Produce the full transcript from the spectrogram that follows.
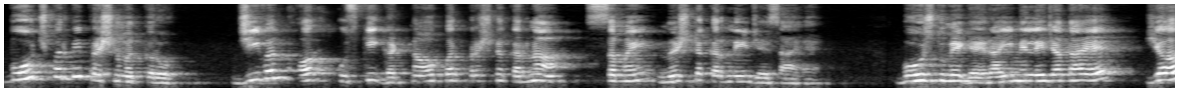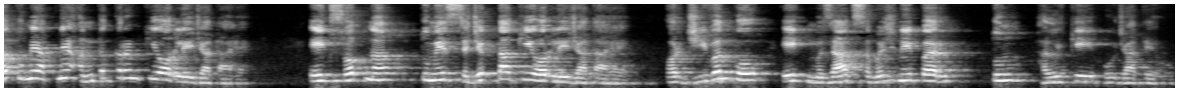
बोझ पर भी प्रश्न मत करो। जीवन और उसकी घटनाओं पर प्रश्न करना समय नष्ट करने जैसा है। बोझ तुम्हें गहराई में ले जाता है, यह तुम्हें अपने अंतकरण की ओर ले जाता है। एक स्वप्न तुम्हें सजगता की ओर ले जाता है और जीवन को एक मज़ाक समझने पर तुम हल्के हो जाते हो।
